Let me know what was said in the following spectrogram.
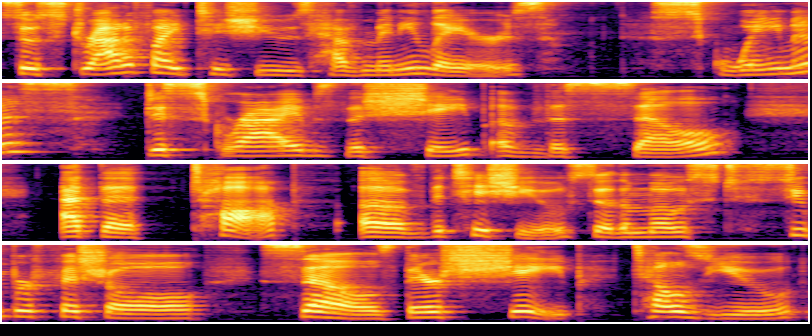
So stratified tissues have many layers. Squamous describes the shape of the cell at the top of the tissue. So the most superficial cells, their shape tells you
